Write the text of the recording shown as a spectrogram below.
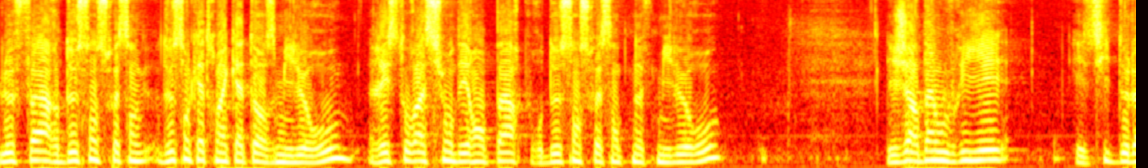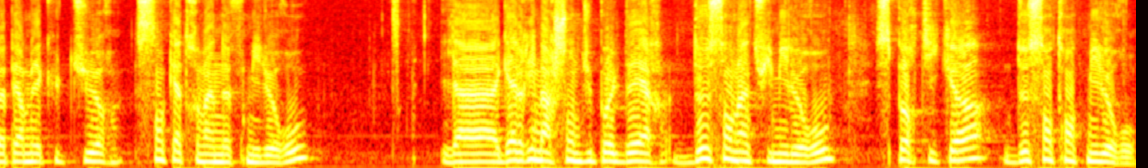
le phare, 294 000 euros. Restauration des remparts pour 269 000 euros. Les jardins ouvriers et le site de la permaculture, 189 000 euros. La galerie marchande du polder, 228 000 euros. Sportica, 230 000 euros.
